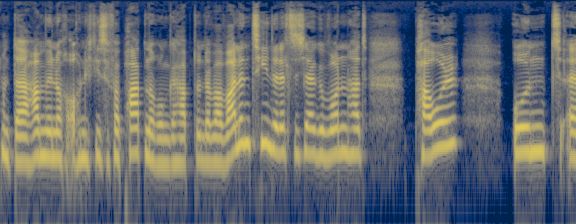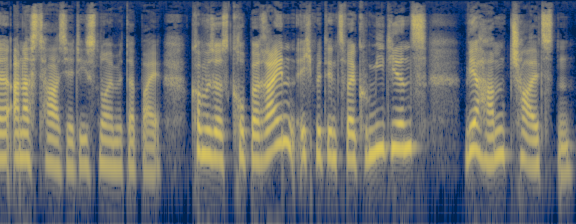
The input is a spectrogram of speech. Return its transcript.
Und da haben wir noch auch nicht diese Verpartnerung gehabt. Und da war Valentin, der letztes Jahr gewonnen hat, Paul und äh, Anastasia, die ist neu mit dabei. Kommen wir so als Gruppe rein, ich mit den zwei Comedians. Wir haben Charleston.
